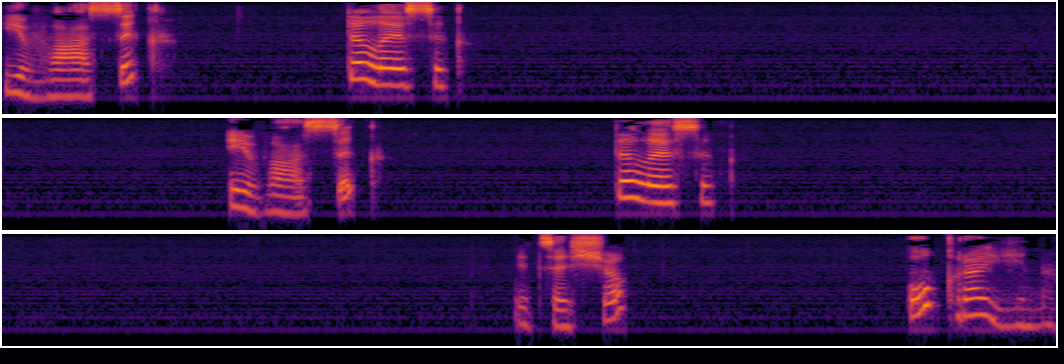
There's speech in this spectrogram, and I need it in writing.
Івасик Телесик. Івасик, Телесик. І це що? Україна.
